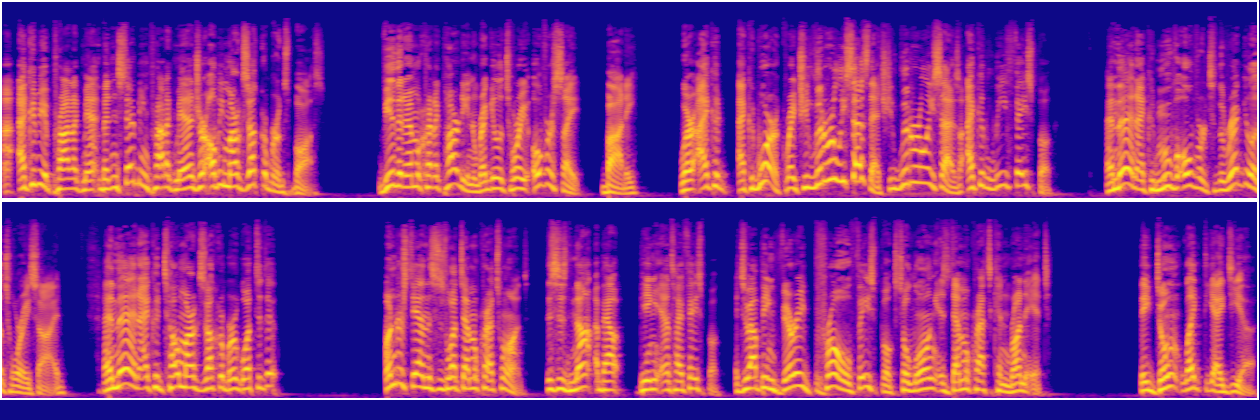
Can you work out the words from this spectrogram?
I could be a product man, but instead of being product manager, I'll be Mark Zuckerberg's boss via the Democratic Party and a regulatory oversight body where I could I could work. Right? She literally says that. She literally says I could leave Facebook, and then I could move over to the regulatory side, and then I could tell Mark Zuckerberg what to do. Understand this is what Democrats want. This is not about being anti-Facebook. It's about being very pro Facebook so long as Democrats can run it. They don't like the idea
